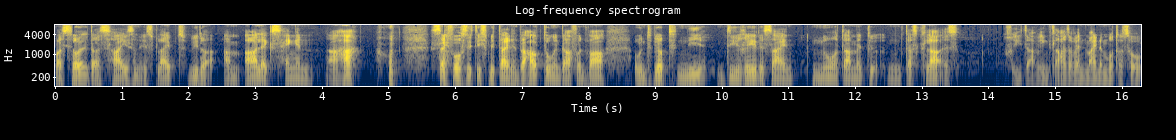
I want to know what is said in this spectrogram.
was soll das heißen? Es bleibt wieder am Alex hängen. Aha. Sei vorsichtig mit deinen Behauptungen davon wahr und wird nie die Rede sein, nur damit das klar ist. Rita Winkler. Also wenn meine Mutter so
